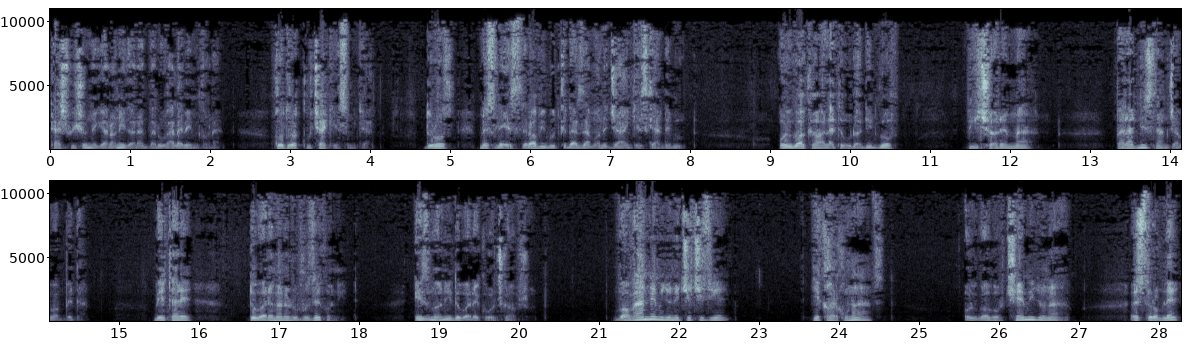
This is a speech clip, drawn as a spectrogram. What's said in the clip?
تشویش و نگرانی دارد و رو غلبه می‌کند. خود را کوچک حس می‌کرد. درست مثل استرابی بود که در زمان جنگ حس کرده بود. اولگا که حالت او را دید گفت بیچاره من بلد نیستم جواب بدم. بهتره دوباره منو رفوزه کنید. ایزمانی دوباره کنجکاو شد. واقعا نمی‌دونی چه چیزیه؟ یه کارخونه است. اولگا گفت چه می‌دونم؟ استروبله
